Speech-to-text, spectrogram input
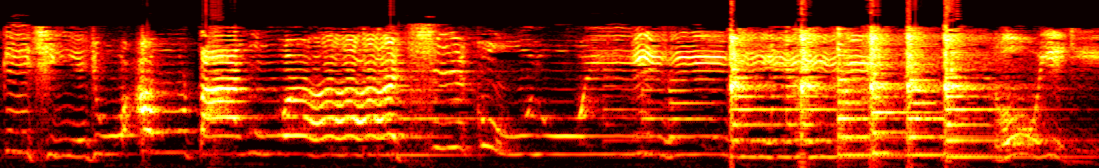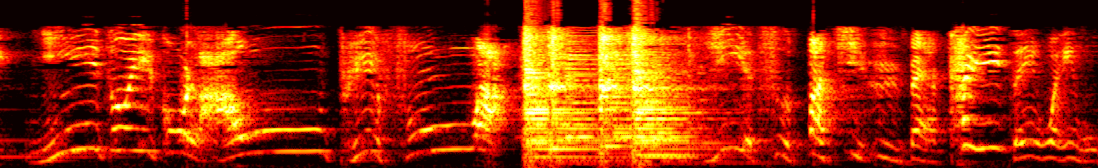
给气脚熬当我七个月，多一句，你做一个老匹夫啊！一次不计二百，开贼为我，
